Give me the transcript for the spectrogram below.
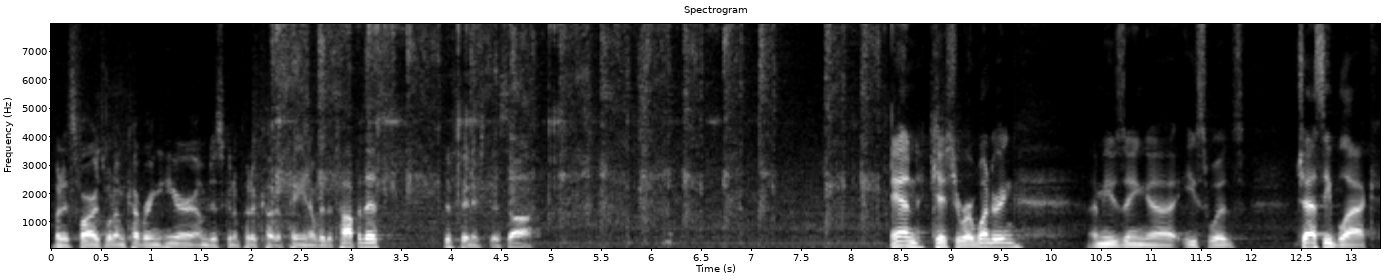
But as far as what I'm covering here, I'm just gonna put a coat of paint over the top of this to finish this off. And in case you were wondering, I'm using uh, Eastwood's chassis black.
